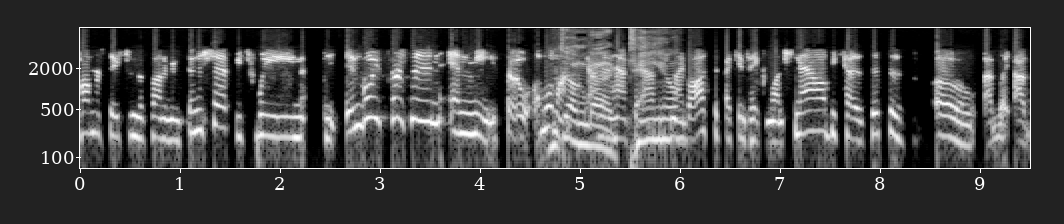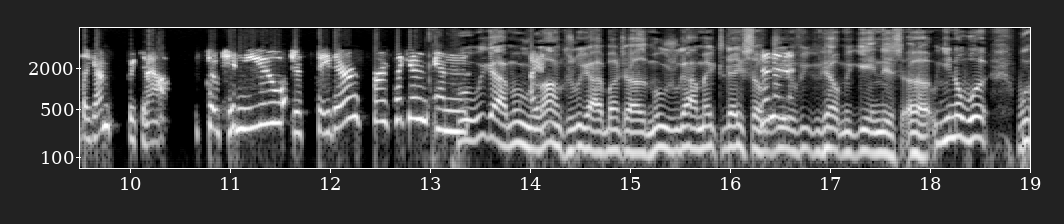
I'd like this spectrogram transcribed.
conversation that's not even finished yet between the invoice person and me. So hold You on, I'm gonna have to ask my boss if I can take lunch now because this is oh, I'm like, I'm like I'm freaking out. So can you just stay there for a second and Well, we got to move I- along because we got a bunch of other moves we got to make today. So, No, no, Jill, no. if you could help me getting this, uh, you know what? We,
